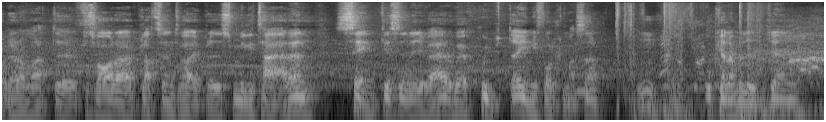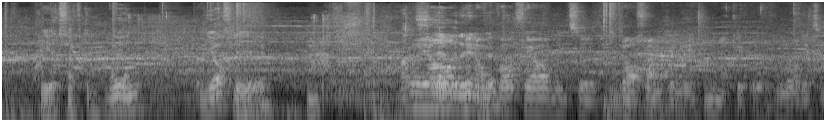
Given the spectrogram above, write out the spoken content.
order om att eh, försvara platsen till varje pris. Militären sänker sina gevär och börjar skjuta in i folkmassan. Och kalabaliken är ju ett faktum. Vad gör ni? Jag flyr. Och är jag huvudet. bak för jag har inte så bra framkomlighet med mina klippor liksom.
